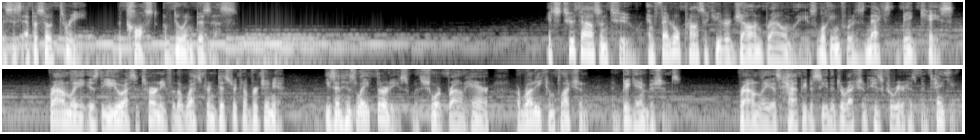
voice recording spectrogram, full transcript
This is episode 3 The Cost of Doing Business. It's 2002, and federal prosecutor John Brownlee is looking for his next big case. Brownlee is the U.S. Attorney for the Western District of Virginia. He's in his late 30s with short brown hair, a ruddy complexion, and big ambitions. Brownlee is happy to see the direction his career has been taking.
